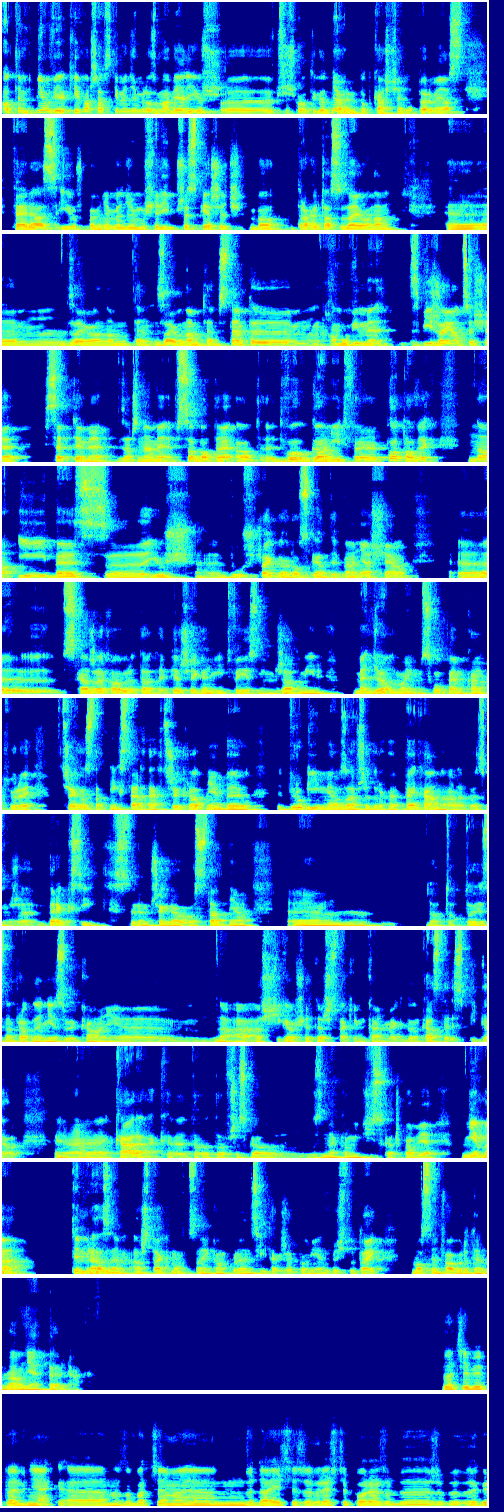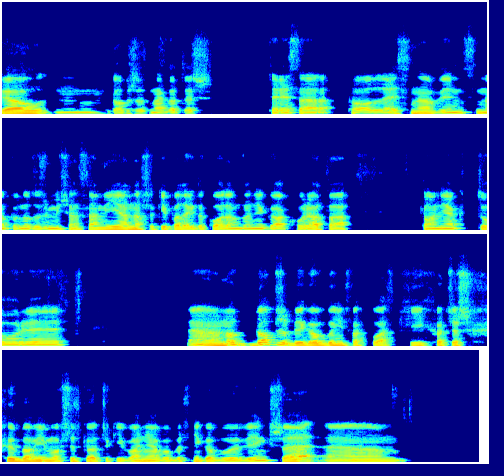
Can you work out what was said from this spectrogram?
O tym Dniu Wielkiej Warszawskiej będziemy rozmawiali już e, w przyszłotygodniowym podcaście, natomiast teraz już pewnie będziemy musieli przyspieszyć, bo trochę czasu zajęło nam zajął nam ten, zajął nam ten wstęp. Omówimy zbliżające się septymy. Zaczynamy w sobotę od dwóch gonitw płotowych. No i bez e, już dłuższego rozgadywania się e, wskażę faworyta tej pierwszej gonitwy, jest nim Żadmir. Będzie on moim słupem, koń, który w trzech ostatnich startach trzykrotnie był, drugi miał zawsze trochę pecha, no ale powiedzmy, że Brexit, z którym przegrał ostatnio, no to, to jest naprawdę niezły koń. E, no a, ścigał się też z takim koniem jak Doncaster, Spigal, e, Karak. E, to, to wszystko znakomici skoczkowie. Nie ma tym razem aż tak mocnej konkurencji, także powinien być tutaj mocnym faworytem dla mnie Pewniak. Dla ciebie pewniak. No zobaczymy. Wydaje się, że wreszcie pora, żeby, żeby wygrał. Mm, dobrze zna go też Teresa Kolesna, więc na pewno dużymi szansami. Ja na wszelki wypadek dokładam do niego akurata, konia, który e, no, dobrze biegał w gonitwach płaskich, chociaż chyba mimo wszystko oczekiwania wobec niego były większe.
